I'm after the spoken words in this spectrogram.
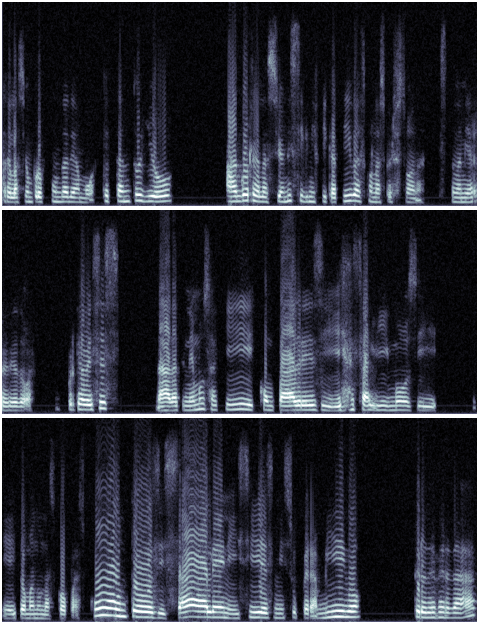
relación profunda de amor, que tanto yo hago relaciones significativas con las personas que están a mi alrededor. Porque a veces, nada, tenemos aquí compadres y salimos y, y toman unas copas juntos y salen y sí, es mi súper amigo, pero de verdad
